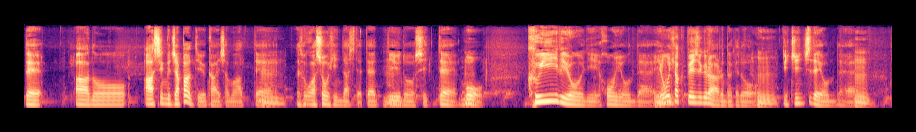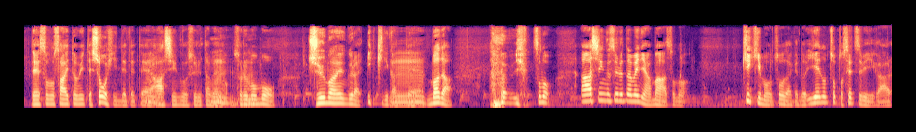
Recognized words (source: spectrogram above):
であのアーシングジャパンっていう会社もあって、うん。でそこが商品出しててっていうのを知って、もう食い入るように本読んで、うん。400ページぐらいあるんだけど、うん。1日で読んで、うん。でそのサイト見て商品出てて、うん。アーシングをするための、うん。それももう10万円ぐらい一気に買って、うん。まだ そのアーシングするためにはまあその機器もそうだけど家のちょっと設備が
